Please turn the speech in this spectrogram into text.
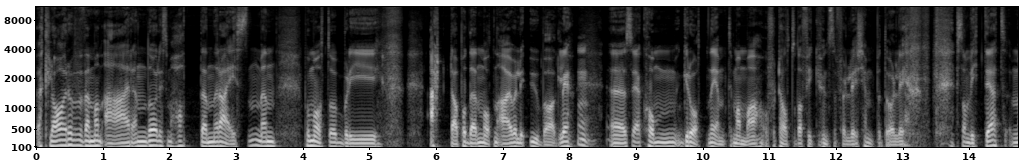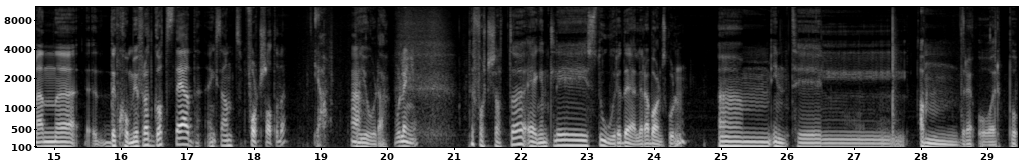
Er klar over hvem man er ennå, liksom hatt den reisen, men på en måte å bli erta på den måten er jo veldig ubehagelig. Eh, Så jeg kom gråtende hjem til mamma og fortalte, og da fikk hun selvfølgelig kjempedårlig samvittighet. Men det kom jo fra et godt sted, ikke sant? Fortsatte det? Ja, det gjorde det. Hvor lenge? Det fortsatte egentlig store deler av barneskolen. Um, inntil andre år på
